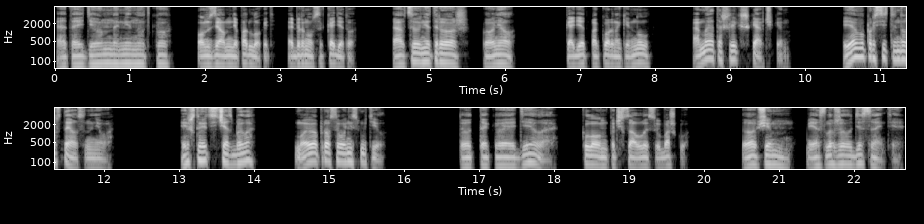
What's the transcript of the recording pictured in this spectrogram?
«Отойдем на минутку». Он взял мне под локоть, обернулся к кадету. «Овцу не трожь, понял?» Кадет покорно кивнул, а мы отошли к шкафчикам. Я вопросительно уставился на него. «И что это сейчас было?» Мой вопрос его не смутил. «Тут такое дело», — клоун почесал лысую башку. «В общем, я служил в десанте,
